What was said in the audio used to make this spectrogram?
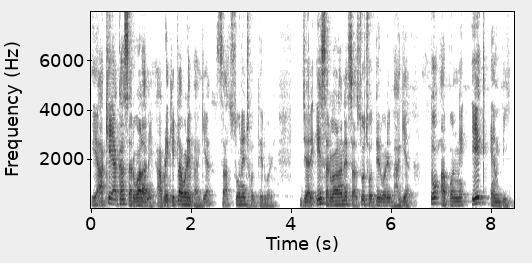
એ આખે આખા સરવાળાને આપણે કેટલા વડે ભાગ્યા? સાતસો ને છોતેર વડે. જ્યારે એ સરવાળાને સાતસો છોતેર વડે ભાગ્યા, તો આપણને એક એમપી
